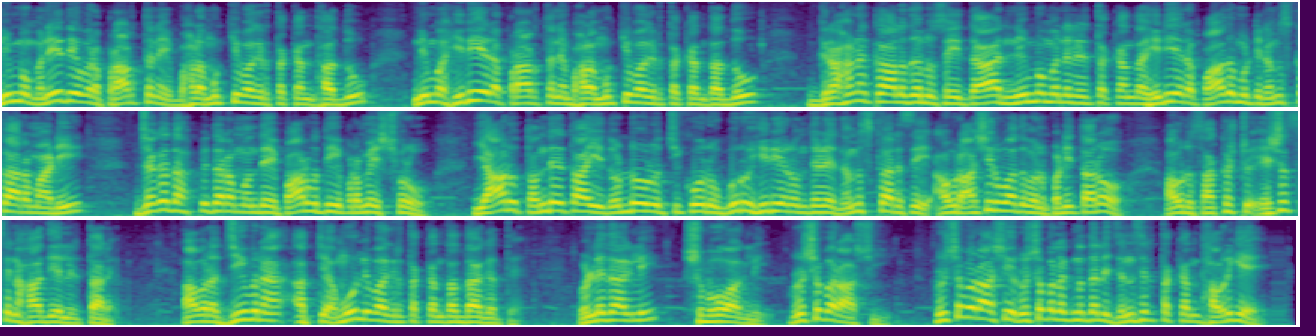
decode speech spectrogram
ನಿಮ್ಮ ಮನೆ ದೇವರ ಪ್ರಾರ್ಥನೆ ಬಹಳ ಮುಖ್ಯವಾಗಿರ್ತಕ್ಕಂಥದ್ದು, ನಿಮ್ಮ ಹಿರಿಯರ ಪ್ರಾರ್ಥನೆ ಬಹಳ ಮುಖ್ಯವಾಗಿರ್ತಕ್ಕಂಥದ್ದು, ಗ್ರಹಣ ಕಾಲದಲ್ಲೂ ಸಹಿತ ನಿಮ್ಮ ಮನೆಯಲ್ಲಿರ್ತಕ್ಕಂಥ ಹಿರಿಯರ ಪಾದ ಮುಟ್ಟಿ ನಮಸ್ಕಾರ ಮಾಡಿ, ಜಗದ ಹಪ್ಪಿದರ ಮುಂದೆ ಪಾರ್ವತಿ ಪರಮೇಶ್ವರು, ಯಾರು ತಂದೆ ತಾಯಿ, ದೊಡ್ಡವರು, ಚಿಕ್ಕವರು, ಗುರು, ಹಿರಿಯರು ಅಂತೇಳಿ ನಮಸ್ಕರಿಸಿ ಅವರ ಆಶೀರ್ವಾದವನ್ನು ಪಡಿತಾರೋ, ಅವರು ಸಾಕಷ್ಟು ಯಶಸ್ಸಿನ ಹಾದಿಯಲ್ಲಿರ್ತಾರೆ. ಅವರ ಜೀವನ ಅತಿ ಅಮೂಲ್ಯವಾಗಿರ್ತಕ್ಕಂಥದ್ದಾಗತ್ತೆ. ಒಳ್ಳೆಯದಾಗಲಿ, ಶುಭವಾಗಲಿ. ವೃಷಭ ರಾಶಿ. ವೃಷಭ ರಾಶಿ, ವೃಷಭ ಲಗ್ನದಲ್ಲಿ ಜನಿಸಿರ್ತಕ್ಕಂಥವರಿಗೆ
